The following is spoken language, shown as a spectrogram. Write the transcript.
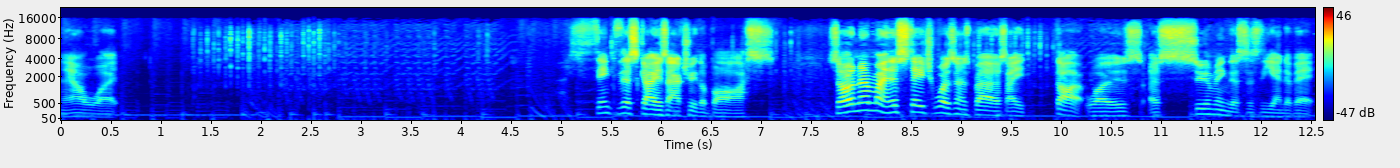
Now what? I think this guy is actually the boss. So, never mind. This stage wasn't as bad as I thought was, assuming this is the end of it.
